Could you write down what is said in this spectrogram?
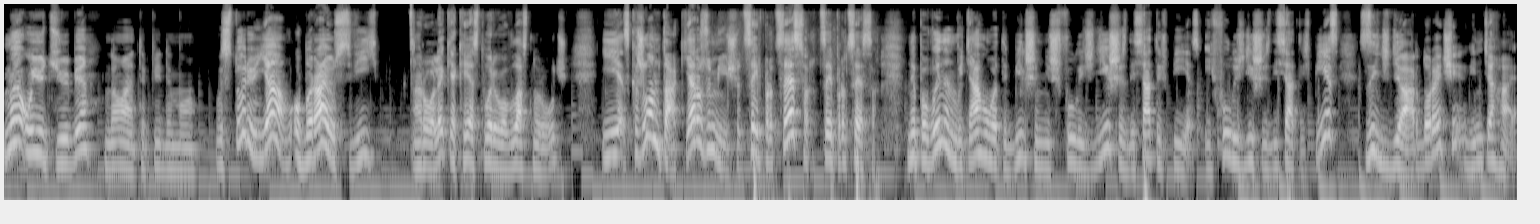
Ми у YouTube, давайте підемо в історію. Я обираю свій ролик, який я створював власноруч. І скажу вам так: я розумію, що цей процесор, цей процесор не повинен витягувати більше, ніж Full HD 60 FPS. І Full HD 60 FPS з HDR, до речі, він тягає.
